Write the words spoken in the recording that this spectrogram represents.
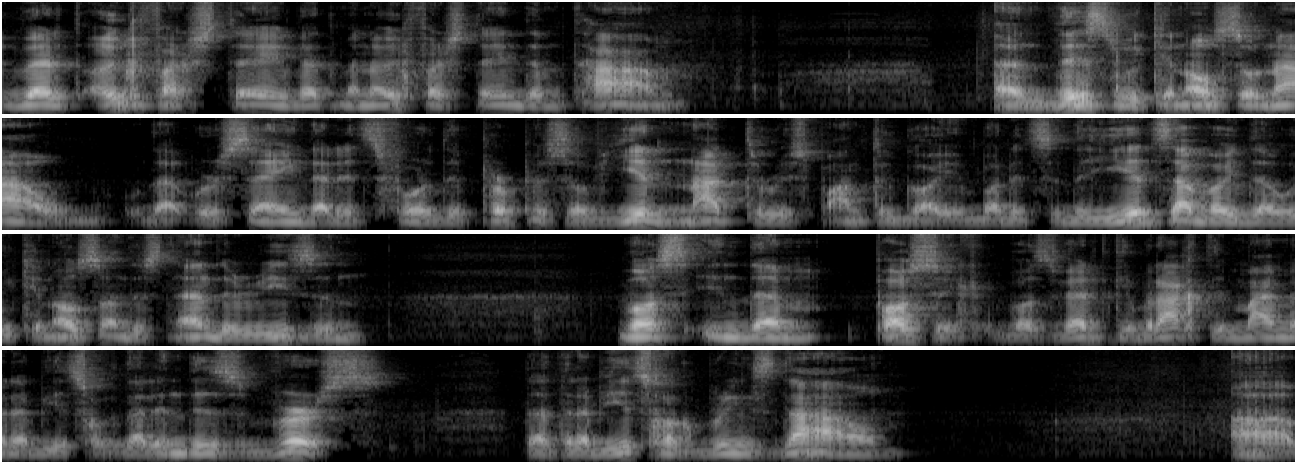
wird euch verstehen, wird man euch verstehen dem Tam. And this we can also now that we're saying that it's for the purpose of Yid not to respond to Goyim, but it's in the Yid's that we can also understand the reason was in them Posik was wird gebracht in Maim Rabbi Yitzchok, that in this verse that Rabbi Yitzchok brings down, uh,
